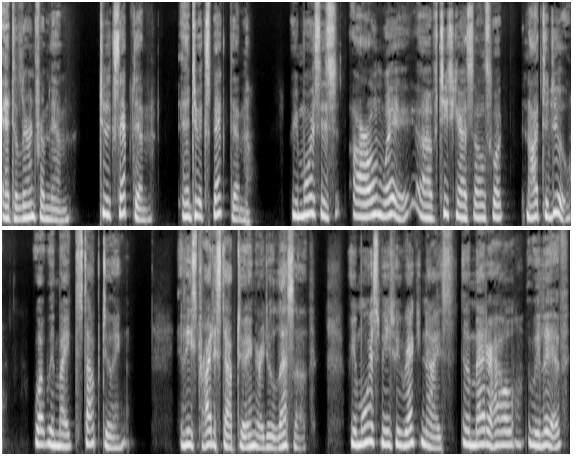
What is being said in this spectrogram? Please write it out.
and to learn from them, to accept them, and to expect them. Remorse is our own way of teaching ourselves what not to do, what we might stop doing, at least try to stop doing or do less of. Remorse means we recognize no matter how we live,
